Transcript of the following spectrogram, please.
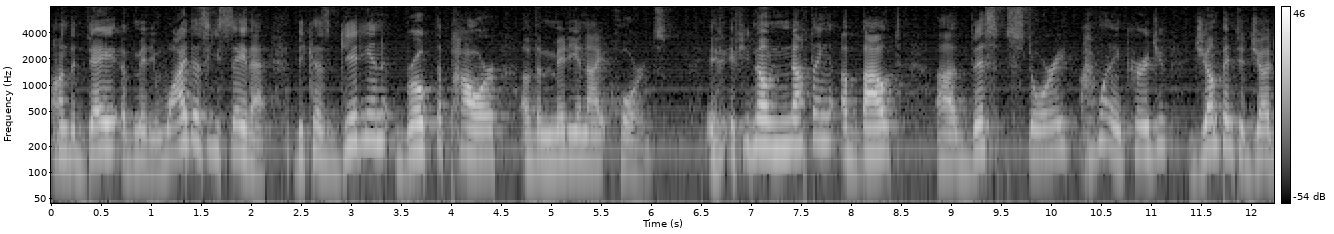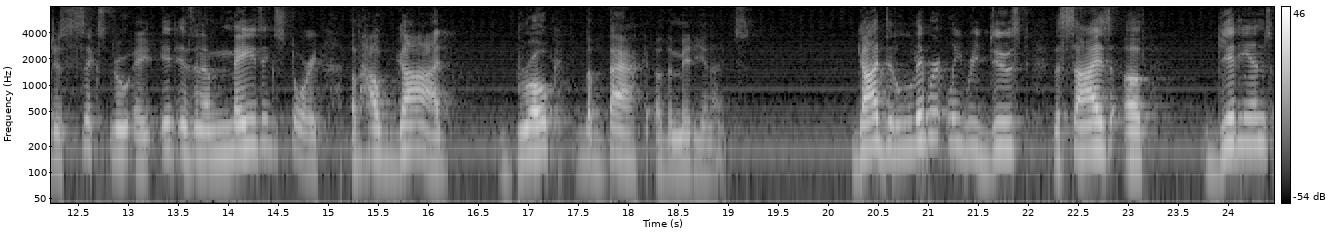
on the day of Midian? Why does he say that? Because Gideon broke the power of the Midianite hordes. If, if you know nothing about uh, this story, I want to encourage you, jump into Judges 6 through 8. It is an amazing story of how God broke the back of the Midianites. God deliberately reduced the size of Gideon's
